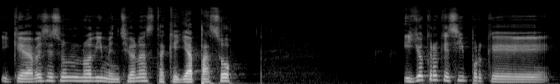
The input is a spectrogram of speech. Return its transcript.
Y que a veces uno no dimensiona hasta que ya pasó. Y yo creo que sí, porque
